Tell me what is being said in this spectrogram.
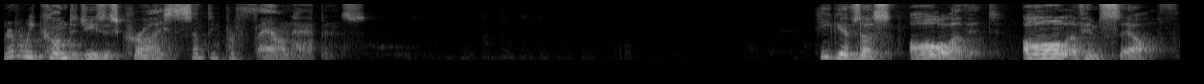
Whenever we come to Jesus Christ, something profound happens. He gives us all of it, all of Himself.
